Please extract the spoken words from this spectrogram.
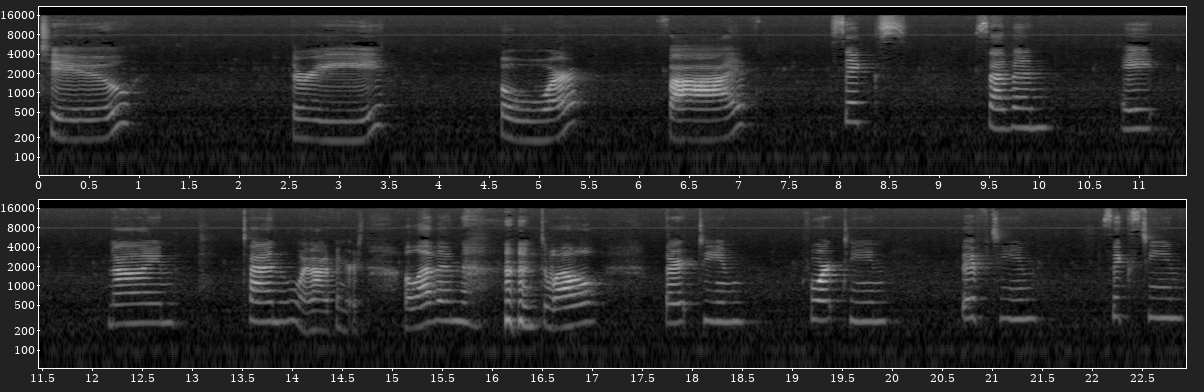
two, three, four, five, six, seven, eight, nine, ten. Ooh, I'm out of fingers. 11, 12, 13, 14, 15, 16,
